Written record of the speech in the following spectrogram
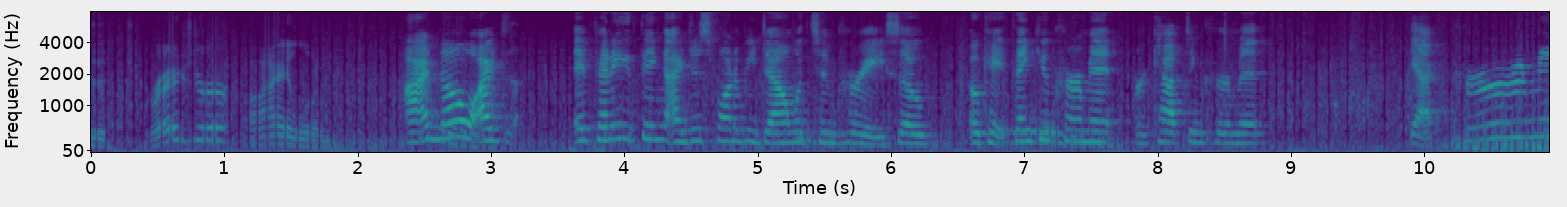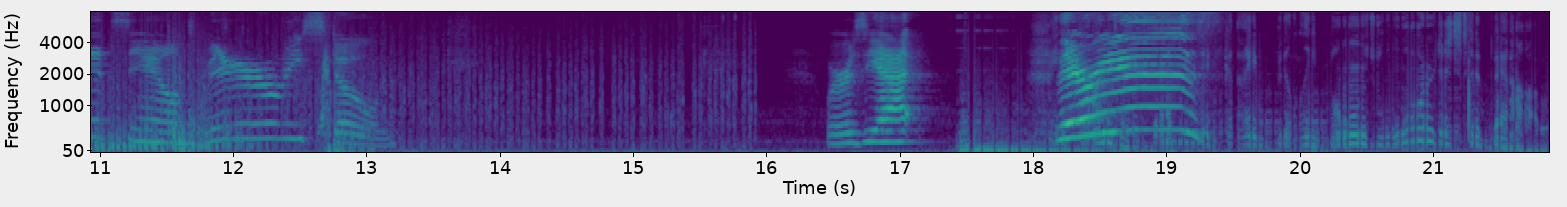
to Treasure Island. I know. I, if anything, I just want to be down with Tim Curry. So, okay, thank you, Kermit or Captain Kermit. Yeah, Kermit sounds very stone. Where is he at? There he is! The guy Billy Bones warned us about.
